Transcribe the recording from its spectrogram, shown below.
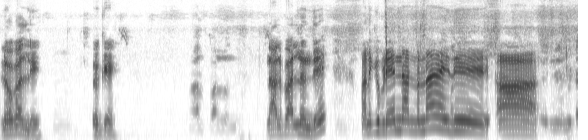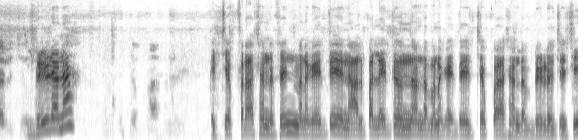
లోకల్ది? ఓకే. నాలుగు పనులు ఉంది. నాలుగు బాల్ ఉంది. మనకి ఇప్పుడు ఏంటంటున్నా ఇది ఎనిమిది మీటర్లు ఇచ్చింది బ్రీడ్ అనా హెచ్ఎఫ్ క్రాస్ అండి. హెచ్ఎఫ్ ఫ్రాస్ అంట ఫ్రెండ్స్ మనకైతే నాలుగు పళ్ళు అయితే ఉందంట మనకైతే హెచ్ఎఫ్ ఫ్రాస్ అంట బ్రీడ్ వచ్చేసి.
